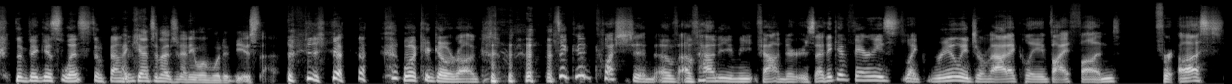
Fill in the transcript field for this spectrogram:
the biggest list of founders. I can't imagine anyone would abuse that. yeah. What could go wrong? it's a good question of, of how do you meet founders? I think it varies like really dramatically by fund. For us,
